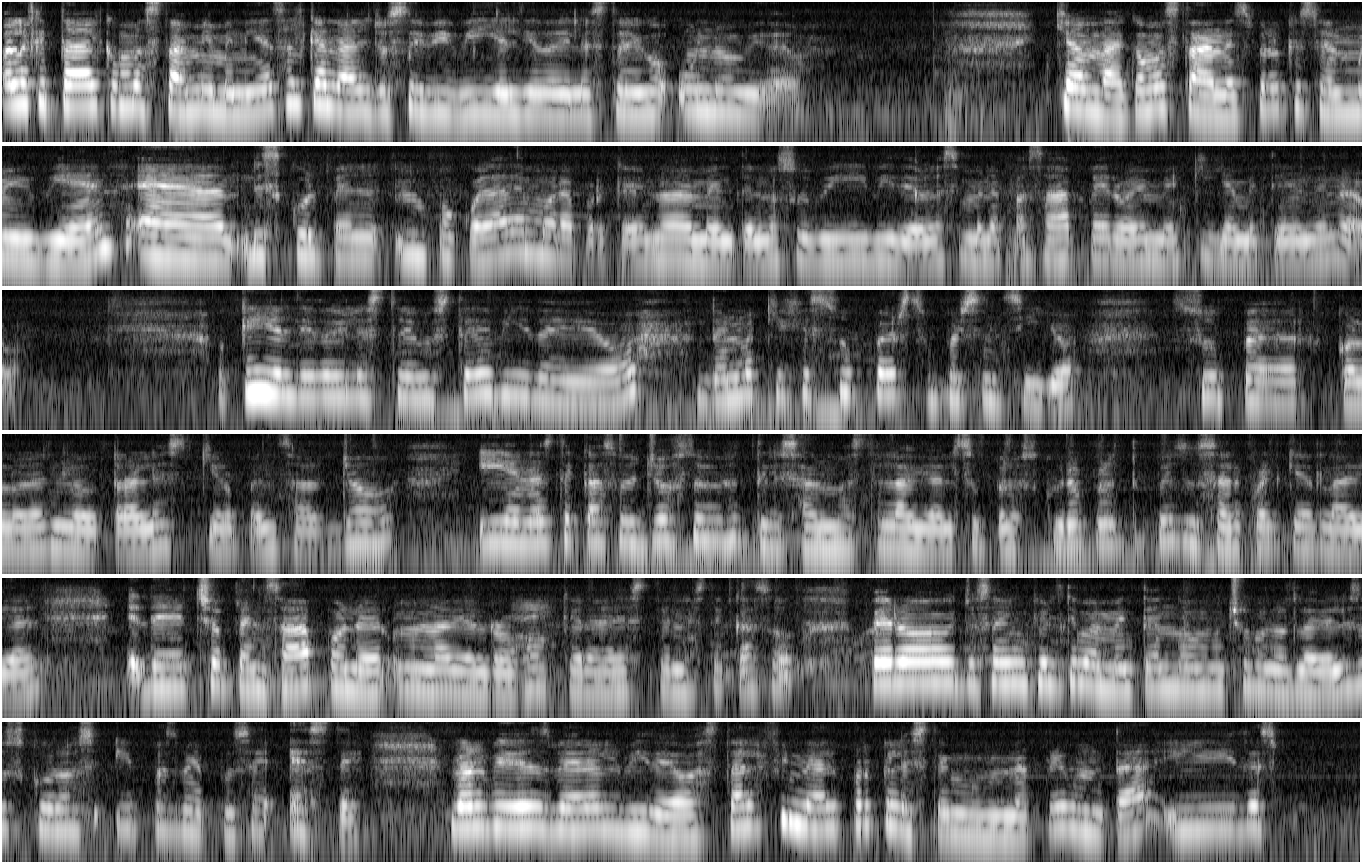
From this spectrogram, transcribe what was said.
Hola, ¿qué tal? ¿Cómo están? Bienvenidas al canal, yo soy Vivi y el día de hoy les traigo un nuevo video. ¿Qué onda? ¿Cómo están? Espero que estén muy bien. Eh, disculpen un poco la demora porque nuevamente no subí video la semana pasada, pero M aquí ya me tienen de nuevo. Ok, el día de hoy les traigo este video de un maquillaje súper, súper sencillo, súper colores neutrales, quiero pensar yo. Y en este caso yo estoy utilizando este labial súper oscuro, pero tú puedes usar cualquier labial. De hecho pensaba poner un labial rojo, que era este en este caso, pero yo saben que últimamente ando mucho con los labiales oscuros y pues me puse este. No olvides ver el video hasta el final porque les tengo una pregunta y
